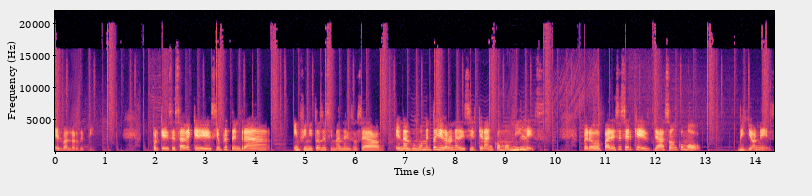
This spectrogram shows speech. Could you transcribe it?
el valor de pi. Porque se sabe que siempre tendrá infinitos decimales. O sea, en algún momento llegaron a decir que eran como miles. Pero parece ser que ya son como billones.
